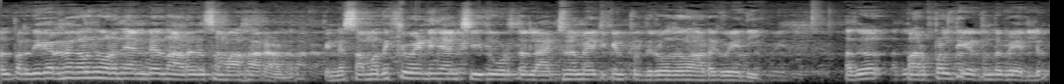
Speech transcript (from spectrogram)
അത് പ്രതികരണങ്ങൾ എന്ന് പറഞ്ഞാൽ എന്റെ നാടക സമാഹാരമാണ്. പിന്നെ സമതയ്ക്ക് വേണ്ടി ഞാൻ ചെയ്തു കൊടുത്ത ലാറ്റിൻ അമേരിക്കൻ പ്രതിരോധ നാടകവേദി. അത് പർപ്പിൾ തിയേറ്ററിന്റെ പേരിലും.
